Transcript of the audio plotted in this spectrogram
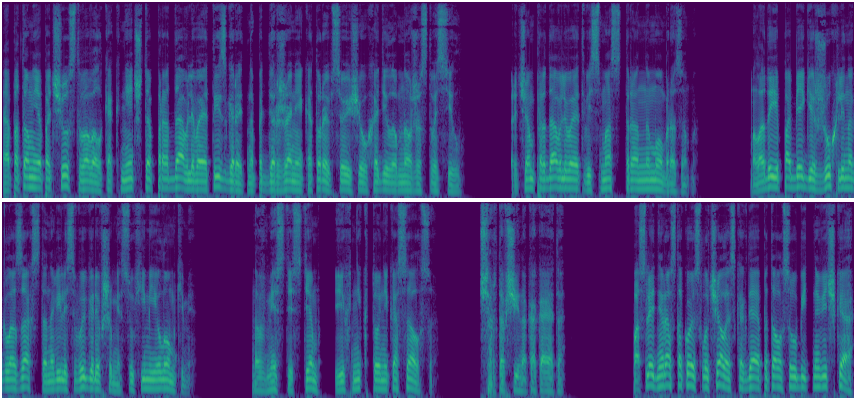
А потом я почувствовал, как нечто продавливает изгородь, на поддержание которой все еще уходило множество сил. Причем продавливает весьма странным образом. Молодые побеги жухли на глазах, становились выгоревшими, сухими и ломкими. Но вместе с тем их никто не касался. Чертовщина какая-то. Последний раз такое случалось, когда я пытался убить новичка,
